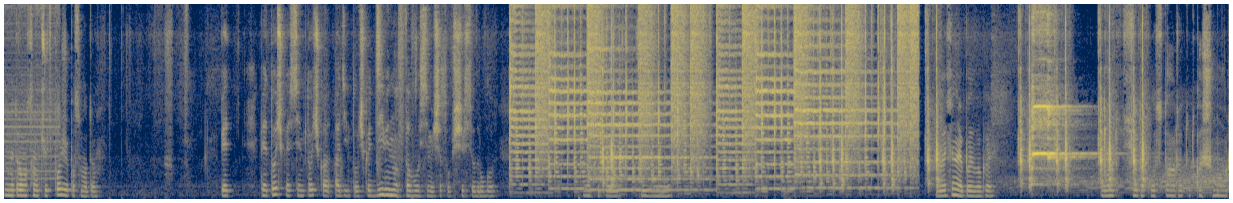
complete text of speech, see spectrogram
Метро мы с вами чуть позже посмотрим. 5 5.7.1.98. Сейчас вообще все другое. Ну, типа, На ПВК. Вот все такое старое, тут кошмар.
